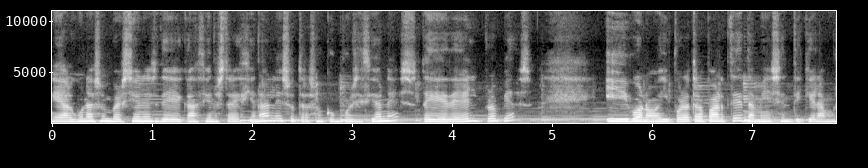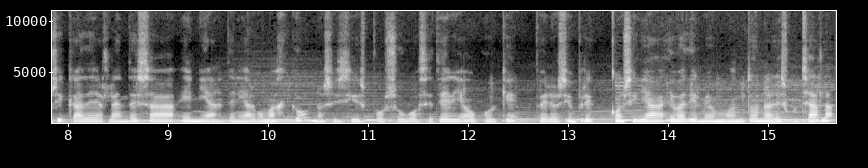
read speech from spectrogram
Eh, algunas son versiones de canciones tradicionales, otras son composiciones de, de él propias. Y bueno, y por otra parte también sentí que la música de irlandesa Enya tenía algo mágico, no sé si es por su voz etérea o por qué, pero siempre conseguía evadirme un montón al escucharla.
